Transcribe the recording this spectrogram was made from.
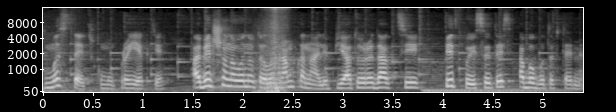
в мистецькому проєкті. А більше новин у телеграм-каналі п'ятої редакції. Підписуйтесь, аби бути в темі.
